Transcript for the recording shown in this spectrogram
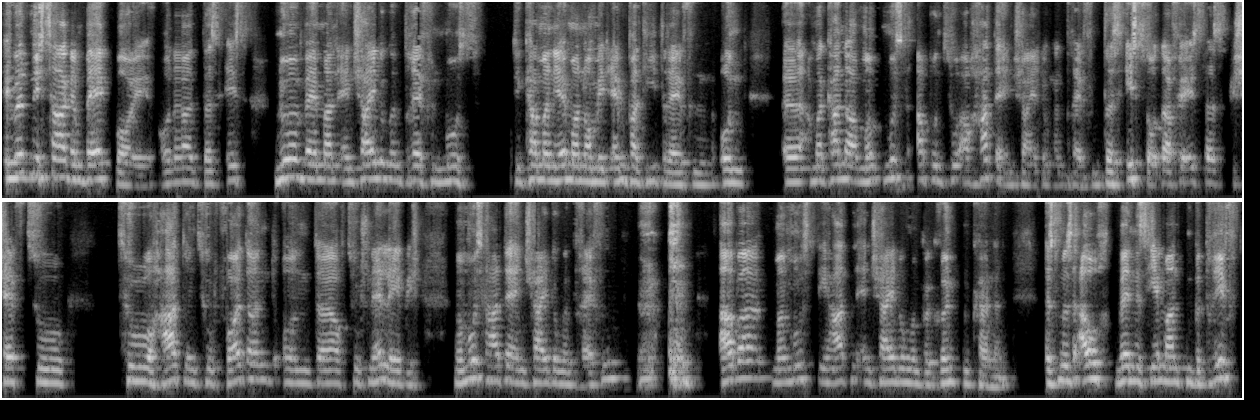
Ich würde nicht sagen Bad Boy, oder? Das ist nur, wenn man Entscheidungen treffen muss. Die kann man ja immer noch mit Empathie treffen. Und äh, man, kann auch, man muss ab und zu auch harte Entscheidungen treffen. Das ist so. Dafür ist das Geschäft zu, zu hart und zu fordernd und äh, auch zu schnelllebig. Man muss harte Entscheidungen treffen aber man muss die harten Entscheidungen begründen können. Es muss auch, wenn es jemanden betrifft,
